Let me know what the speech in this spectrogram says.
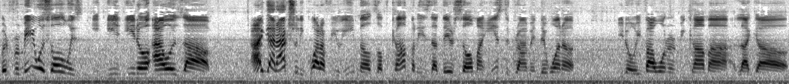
But for me, it was always, you know, I was, uh, I got actually quite a few emails of companies that they saw my Instagram and they want to, you know, if I want to become a, like a,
